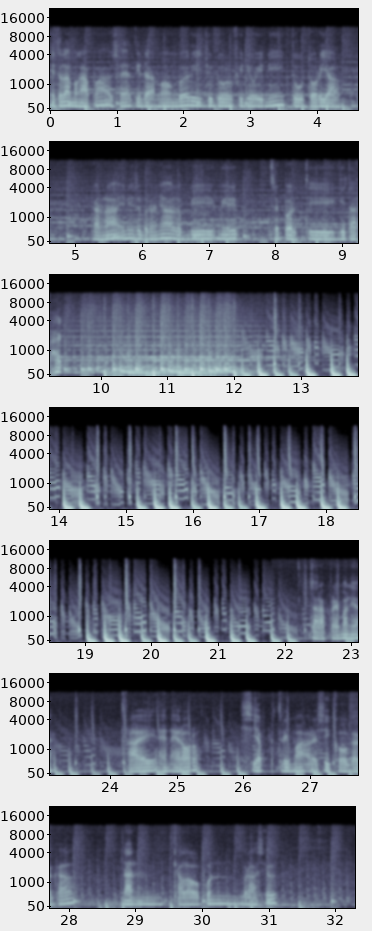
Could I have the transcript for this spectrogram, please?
Itulah mengapa saya tidak memberi judul video ini tutorial. Karena ini sebenarnya lebih mirip seperti gitar hack preman ya. Try and error. Siap terima resiko gagal. Dan kalaupun berhasil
